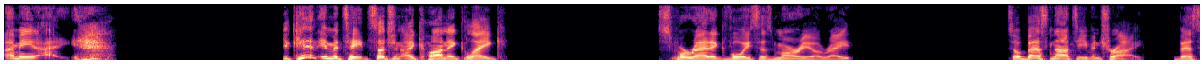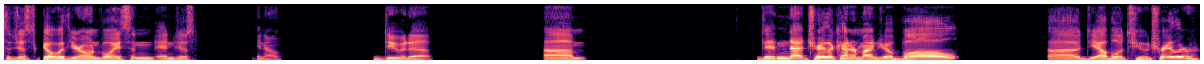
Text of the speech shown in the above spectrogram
I mean, I you can't imitate such an iconic like sporadic voice as Mario, right? So best not to even try. Best to just go with your own voice and and just, you know, do it up. Um didn't that trailer kind of remind you of Ball uh Diablo 2 trailer?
